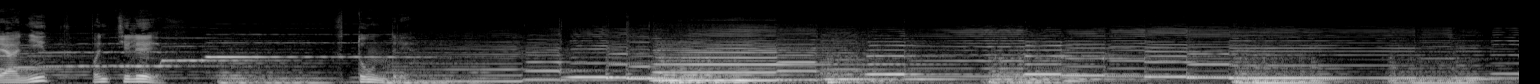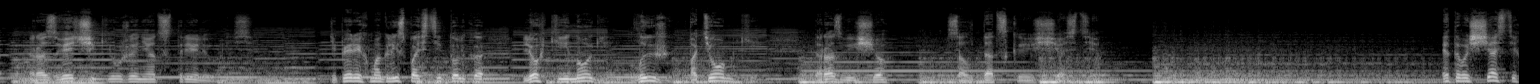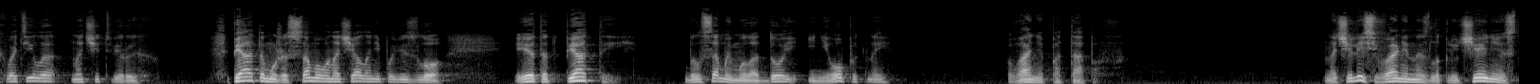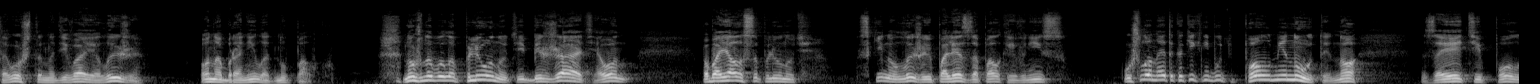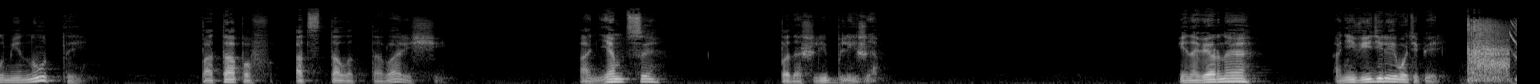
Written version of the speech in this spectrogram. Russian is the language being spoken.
Леонид Пантелеев В тундре Разведчики уже не отстреливались. Теперь их могли спасти только легкие ноги, лыжи, потемки, да разве еще солдатское счастье. Этого счастья хватило на четверых. Пятому же с самого начала не повезло. И этот пятый был самый молодой и неопытный Ваня Потапов. Начались Ванины злоключения с того, что, надевая лыжи, он обронил одну палку. Нужно было плюнуть и бежать, а он побоялся плюнуть, скинул лыжи и полез за палкой вниз. Ушло на это каких-нибудь полминуты, но за эти полминуты Потапов отстал от товарищей, а немцы подошли ближе. И, наверное, они видели его теперь,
